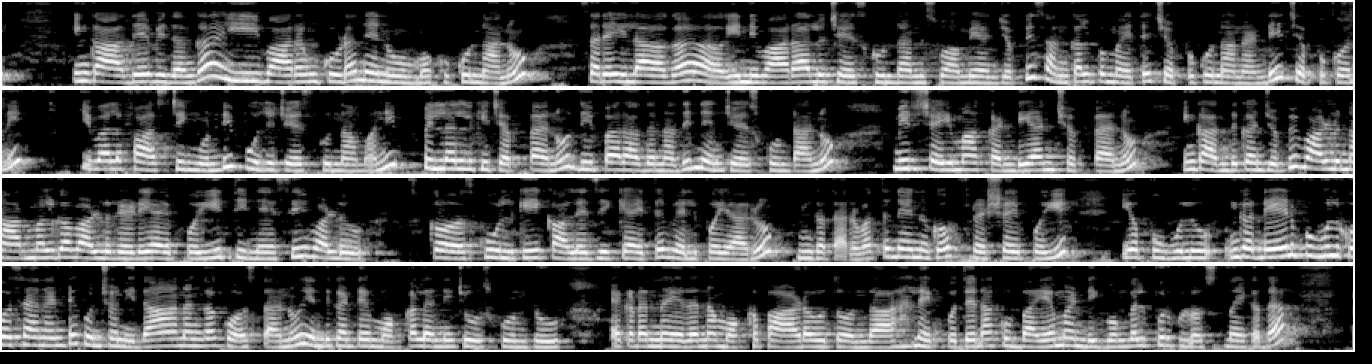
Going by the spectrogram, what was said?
ఇంకా అదే విధంగా ఈ వారం కూడా నేను మొక్కుకున్నాను. సరే ఇలాగా ఇన్ని వారాలు చేసుకుంటాను స్వామి అని చెప్పి సంకల్పం అయితే చెప్పుకున్నానండి. చెప్పుకొని ఇవాళ ఫాస్టింగ్ ఉండి పూజ చేసుకుందామని పిల్లలకి చెప్పాను దీపారాధన అది నేను చేసుకుంటాను మీరు చేయమాకండి అని చెప్పాను. ఇంకా అందుకని చెప్పి వాళ్ళు నార్మల్గా వాళ్ళు రెడీ అయిపోయి తినేసి వాళ్ళు స్కూల్కి కాలేజీకి అయితే వెళ్ళిపోయారు. ఇంకా తర్వాత నేను ఫ్రెష్ అయిపోయి ఇక పువ్వులు ఇంకా నేను పువ్వులు కోసానంటే కొంచెం నిదానంగా కోస్తాను. ఎందుకంటే మొక్కలన్నీ చూసుకుంటూ ఎక్కడన్నా ఏదన్నా మొక్క పాడవుతోందా లేకపోతే నాకు భయం అండి గొంగల్ పురుగులు వస్తున్నాయి కదా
